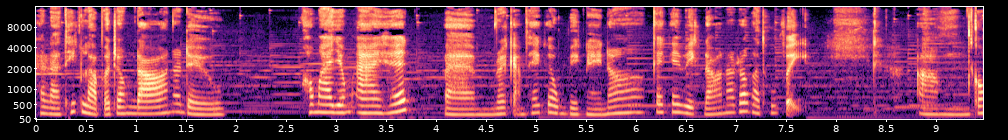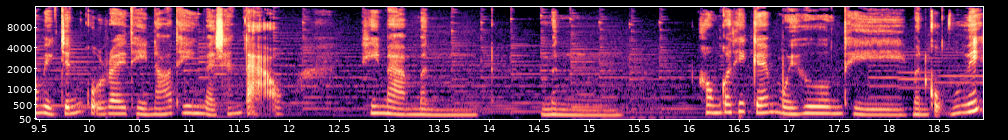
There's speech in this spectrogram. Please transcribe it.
hay là thiết lập ở trong đó nó đều không ai giống ai hết. Và Ray cảm thấy cái công việc này nó cái cái việc đó nó rất là thú vị. Um, công việc chính của Ray thì nó thiên về sáng tạo. Khi mà mình mình không có thiết kế mùi hương thì mình cũng viết.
